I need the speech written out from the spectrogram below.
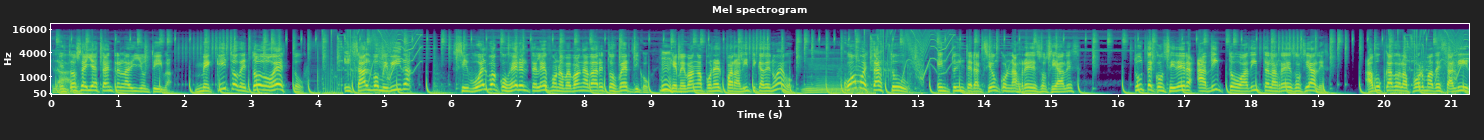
Claro. Entonces ella está entre la disyuntiva. Me quito de todo esto y salvo mi vida. Si vuelvo a coger el teléfono me van a dar estos vértigos que me van a poner paralítica de nuevo. ¿Cómo estás tú en tu interacción con las redes sociales? ¿Tú te consideras adicto o adicta a las redes sociales? ¿Ha buscado la forma de salir?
